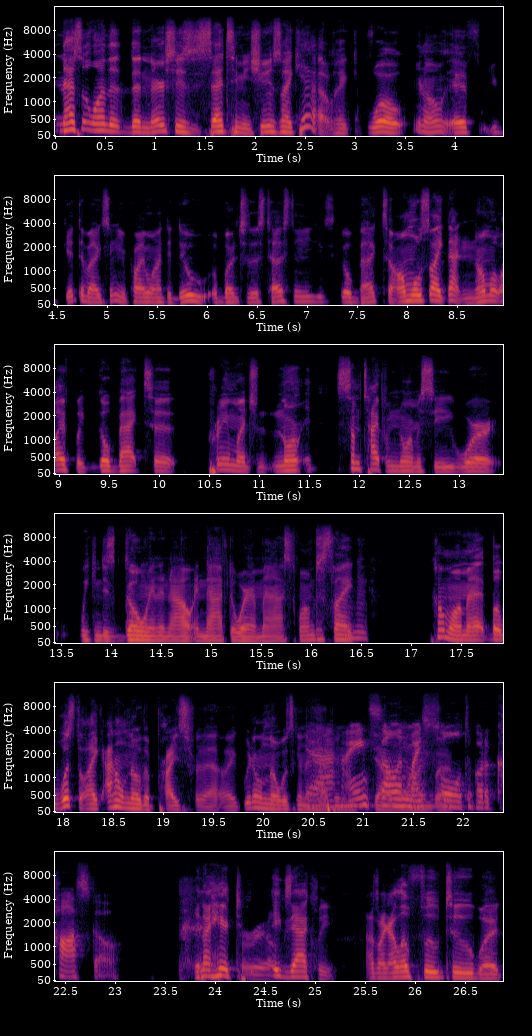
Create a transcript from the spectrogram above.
And that's what one of the, the nurses said to me. She was like, "Yeah, like, well, you know, if you get the vaccine, you probably won't have to do a bunch of this testing. You just go back to almost like not normal life, but go back to pretty much norm, some type of normacy where we can just go in and out and not have to wear a mask." Well, I'm just like, Mhm. come on, man. But what's the like? I don't know the price for that. Like, we don't know what's gonna yeah, happen. I ain't down the selling my line, but- soul to go to Costco. And I hear t- For real. exactly. I was like, I love food too, but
